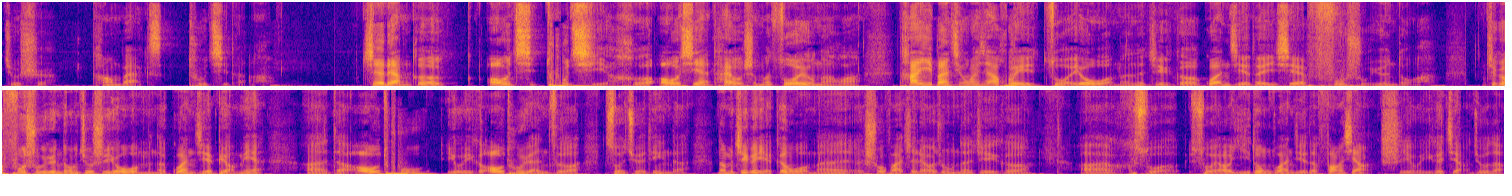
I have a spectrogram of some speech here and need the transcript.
就是 convex 凸起的啊。这两个凹起、凸起和凹陷，它有什么作用的话，它一般情况下会左右我们的这个关节的一些附属运动啊。这个附属运动就是由我们的关节表面啊的凹凸有一个凹凸原则所决定的。那么这个也跟我们手法治疗中的这个呃所所要移动关节的方向是有一个讲究的。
